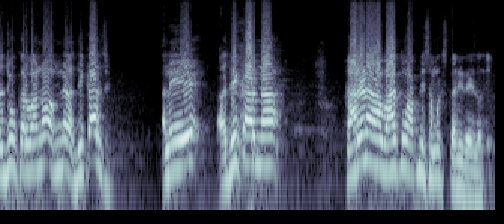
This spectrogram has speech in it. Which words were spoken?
રજૂ કરવાનો અમને અધિકાર છે અને એ અધિકારના કારણે આ વાત હું આપની સમક્ષ કરી રહેલો છું.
